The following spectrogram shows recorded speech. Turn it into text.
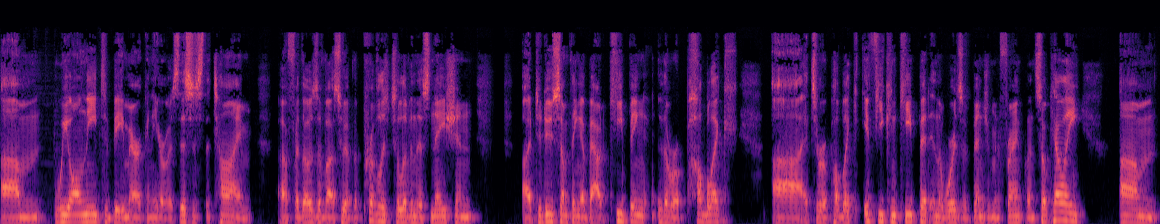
Um, we all need to be American heroes. This is the time uh, for those of us who have the privilege to live in this nation uh, to do something about keeping the republic. Uh, it's a republic if you can keep it, in the words of Benjamin Franklin. So, Kelly, um,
